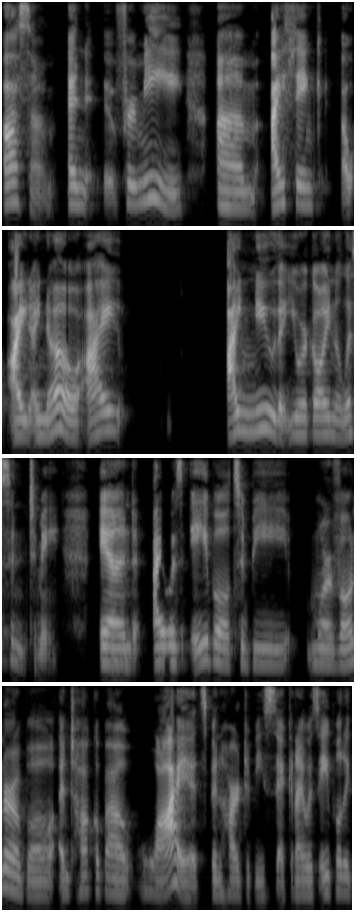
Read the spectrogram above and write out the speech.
Awesome. And uh, for me, um, I think oh, I I know I I knew that you were going to listen to me, hmm and I was able to be more vulnerable and talk about why it's been hard to be sick, and I was able to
